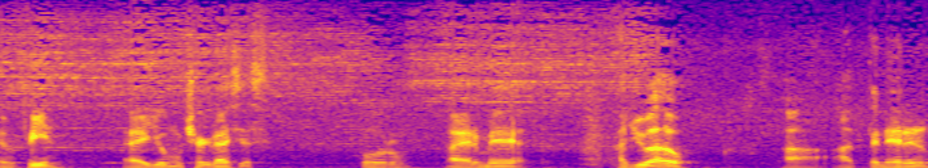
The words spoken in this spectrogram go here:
en fin, a ellos muchas gracias por haberme ayudado a, tener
